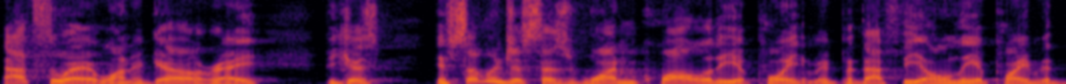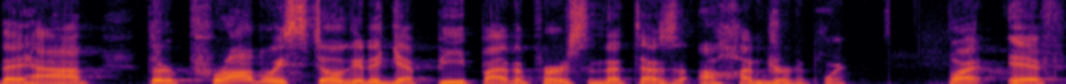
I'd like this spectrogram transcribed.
that's the way I want to go, right? Because if someone just has one quality appointment, but that's the only appointment they have, they're probably still going to get beat by the person that does 100 appointments. But if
